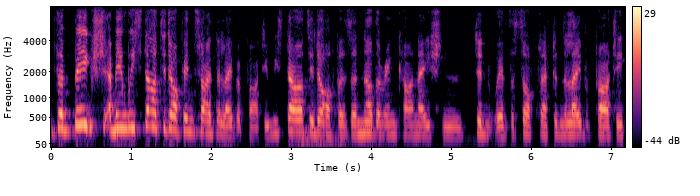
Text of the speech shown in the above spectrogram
the big sh- i mean we started off inside the labour party. We started off as another incarnation didn't we of the soft left in the labour party.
